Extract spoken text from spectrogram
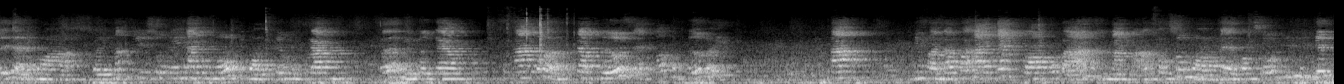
tỷ lệ hòa bị mắc trisomy 21 1 trên 100 đó là nguy cơ cao. À, có là 100 đứa sẽ có một đứa bị à, nhưng mà đâu có ai chắc con của bà nằm ở con số 1 hay là con số 99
